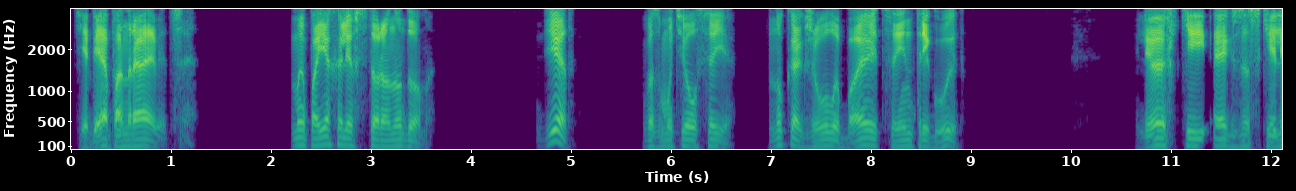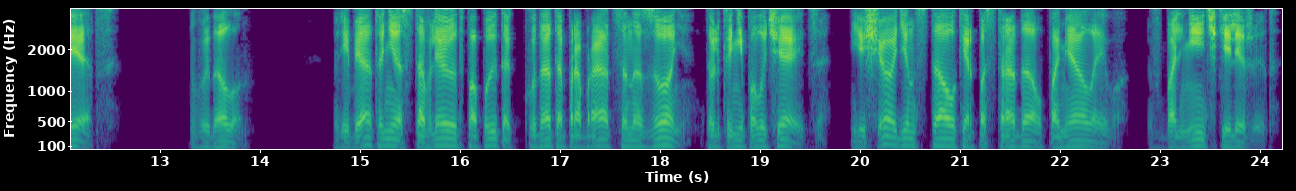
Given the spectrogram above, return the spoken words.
«Тебе понравится». Мы поехали в сторону дома. «Дед!» — возмутился я. «Ну как же улыбается, интригует». «Легкий экзоскелет», — выдал он. «Ребята не оставляют попыток куда-то пробраться на зоне, только не получается. Еще один сталкер пострадал, помяло его. В больничке лежит.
